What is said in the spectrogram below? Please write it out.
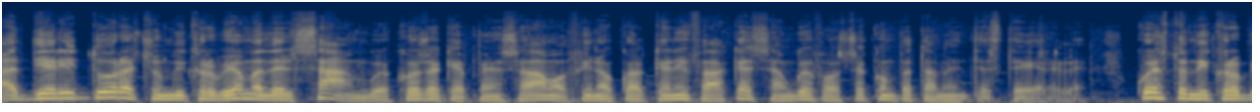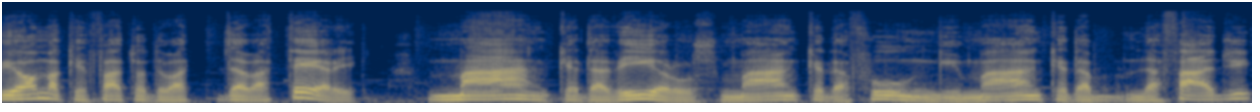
Addirittura c'è un microbioma del sangue, cosa che pensavamo fino a qualche anno fa che il sangue fosse completamente sterile. Questo microbioma che è fatto da batteri, ma anche da virus, ma anche da funghi, ma anche da, da fagi,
